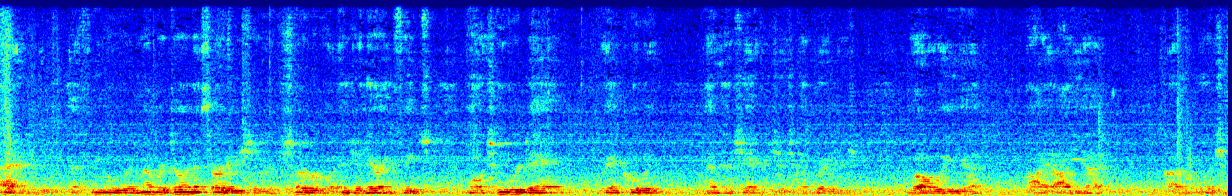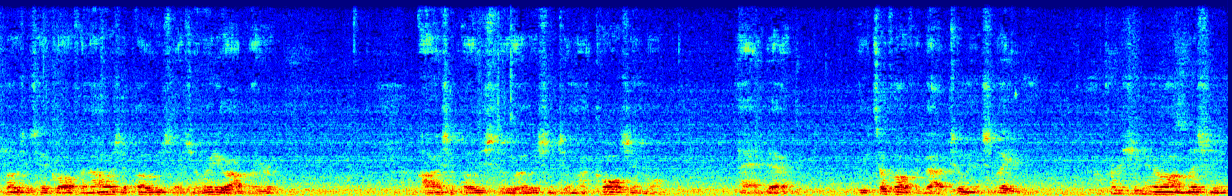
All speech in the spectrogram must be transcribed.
and if you remember during the 30s, there were several engineering feats. One was Hoover Dam, Grand Coulee, and then San Francisco Bridge. Well, we, uh, I, I, uh, uh, we supposed to take off, and I was supposed, as a radio operator, I was supposed to uh, listen to my call symbol. And uh, we took off about two minutes late. First thing you know, I'm listening,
